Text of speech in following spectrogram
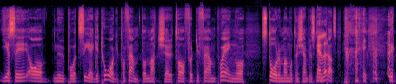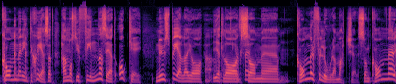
ge sig av nu på ett segertåg på 15 matcher, ta 45 poäng och storma mot en Champions League-plats. Nej, det kommer inte ske. Så han måste ju finna sig att okej, okay, nu spelar jag ja, i ett lag som eh, mm. kommer förlora matcher, som kommer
